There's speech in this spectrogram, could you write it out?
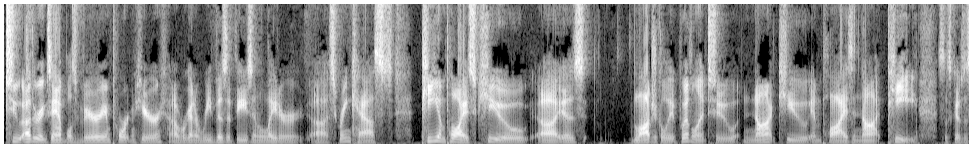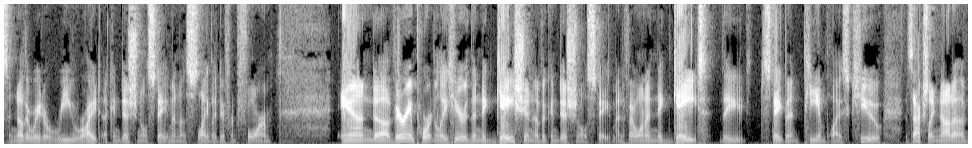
Two other examples, very important here. Uh, we're going to revisit these in later uh, screencasts. P implies Q uh, is logically equivalent to not Q implies not P. So this gives us another way to rewrite a conditional statement in a slightly different form. And uh, very importantly here, the negation of a conditional statement. If I want to negate the statement P implies Q, it's actually not a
